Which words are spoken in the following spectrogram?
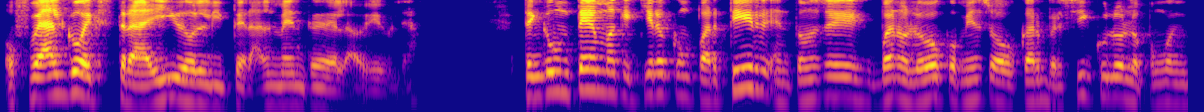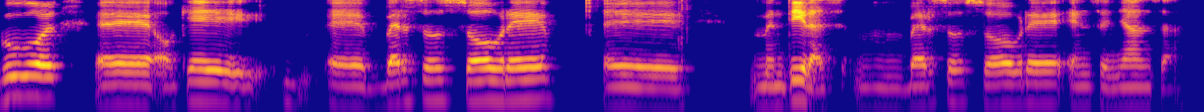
¿O fue algo extraído literalmente de la Biblia? tengo un tema que quiero compartir, entonces, bueno, luego comienzo a buscar versículos, lo pongo en Google, eh, ok, eh, versos sobre eh, mentiras, mm, versos sobre enseñanza.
